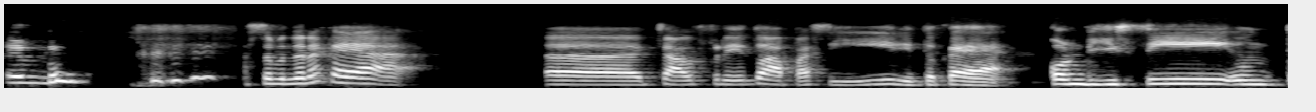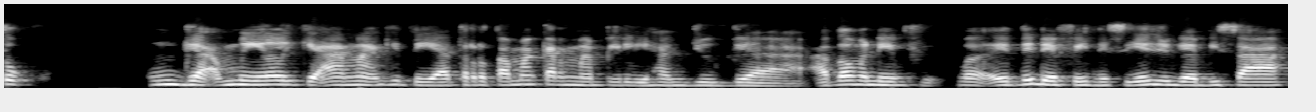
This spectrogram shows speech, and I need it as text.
Sebenarnya kayak eh, child free itu apa sih? Itu kayak kondisi untuk nggak memiliki anak gitu ya, terutama karena pilihan juga. Atau itu definisinya juga bisa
